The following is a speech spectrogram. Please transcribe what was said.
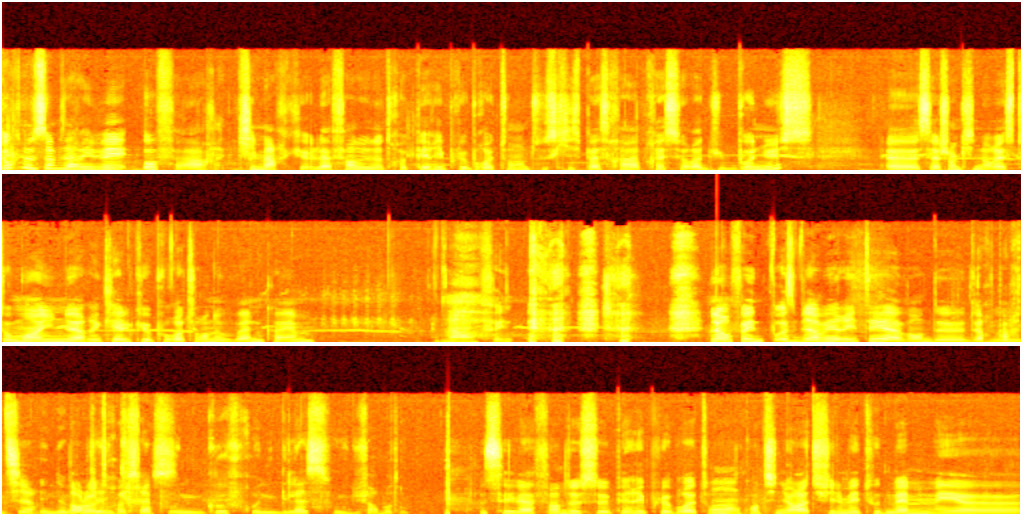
Donc nous sommes arrivés au phare qui marque la fin de notre périple breton. Tout ce qui se passera après sera du bonus, euh, sachant qu'il nous reste au moins une heure et quelques pour retourner au van quand même. Là, on fait une... Là, on fait une pause bien méritée avant de, de repartir Mmh. dans l'autre crêpe sens. ou une gaufre ou une glace ou du phare breton. C'est la fin de ce périple breton. On continuera de filmer tout de même, mais euh,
